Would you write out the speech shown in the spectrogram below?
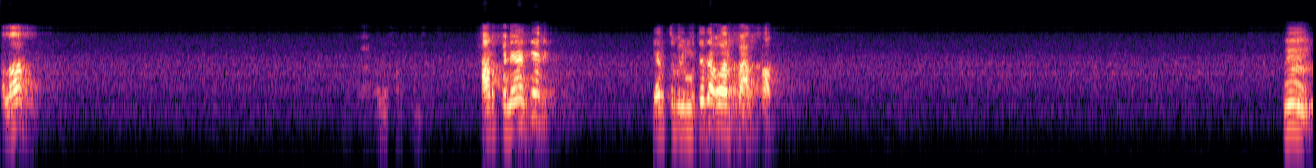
خلاص؟ حرف ناسخ؟ ينصب المبتدأ ويرفع الخبر امم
